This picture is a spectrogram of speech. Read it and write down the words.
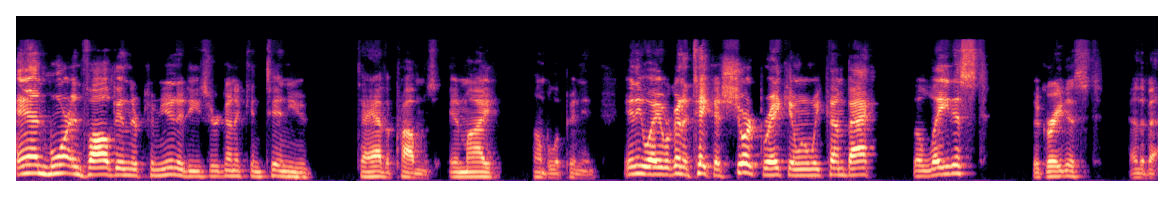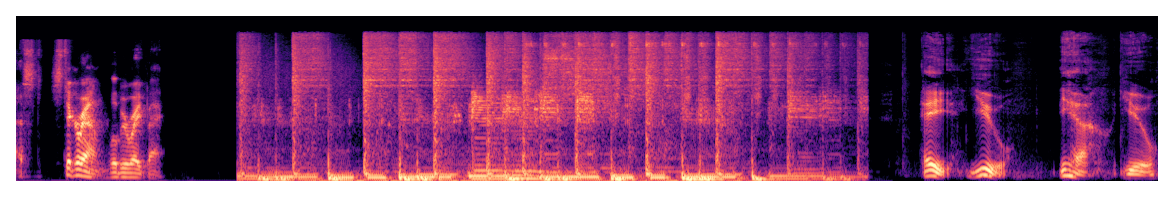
and more involved in their communities, you're going to continue to have the problems, in my humble opinion. Anyway, we're going to take a short break, and when we come back, the latest, the greatest, and the best. Stick around. We'll be right back. Hey, you. Yeah, you.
